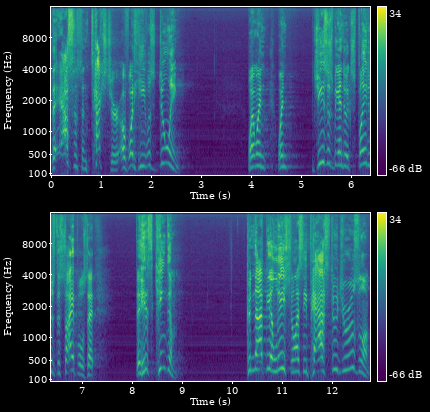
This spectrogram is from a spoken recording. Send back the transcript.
the essence and texture of what he was doing. When, when, when Jesus began to explain to his disciples that, that his kingdom could not be unleashed unless he passed through Jerusalem.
